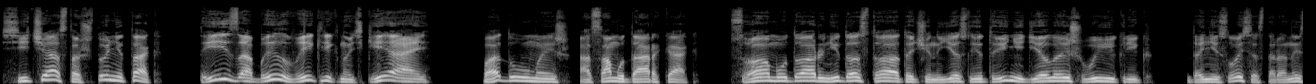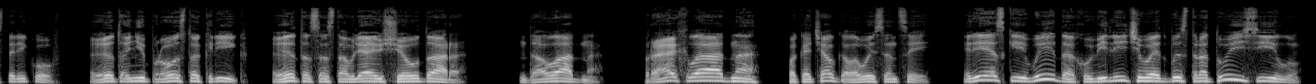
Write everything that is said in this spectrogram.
«Сейчас-то что не так?» «Ты забыл выкрикнуть «Киай!»» «Подумаешь, а сам удар как?» «Сам удар недостаточен, если ты не делаешь выкрик», донеслось со стороны стариков. «Это не просто крик, это составляющая удара. Да ладно. Прохладно, покачал головой сенсей. Резкий выдох увеличивает быстроту и силу.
